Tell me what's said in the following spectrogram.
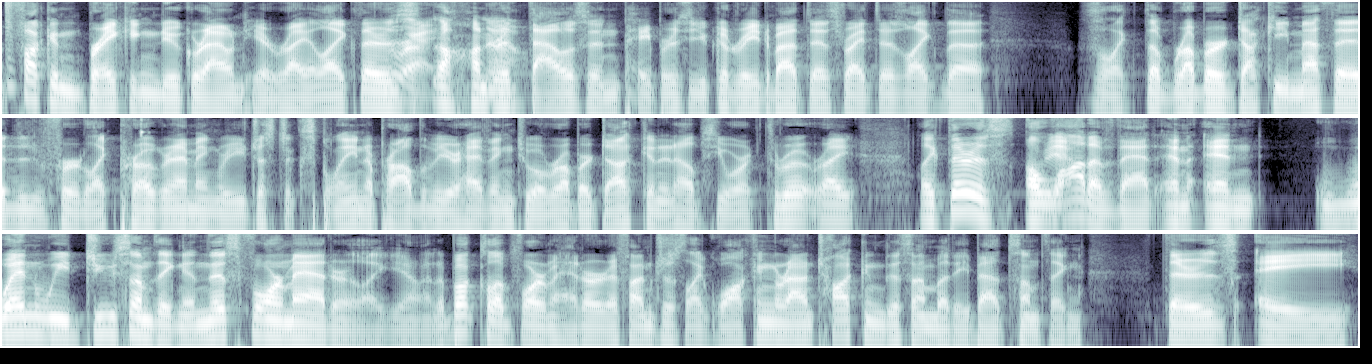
fucking breaking new ground here, right? Like there's a hundred thousand papers you could read about this, right? There's like the like the rubber ducky method for like programming where you just explain a problem you're having to a rubber duck and it helps you work through it, right? Like there is a Yeah. lot of that and and when we do something in this format or like you know in a book club format or if I'm just like walking around talking to somebody about something, there's a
